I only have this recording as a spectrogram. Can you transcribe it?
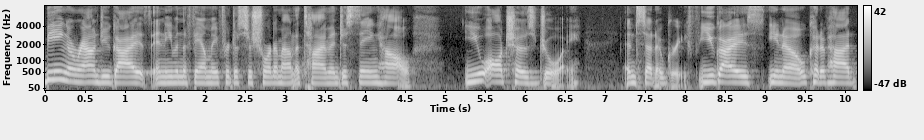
being around you guys and even the family for just a short amount of time and just seeing how you all chose joy instead of grief. You guys, you know, could have had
